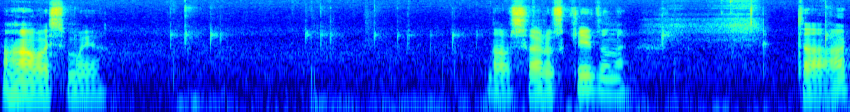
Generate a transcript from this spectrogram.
Ага, ось моя. Да, все розкидане. Так.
